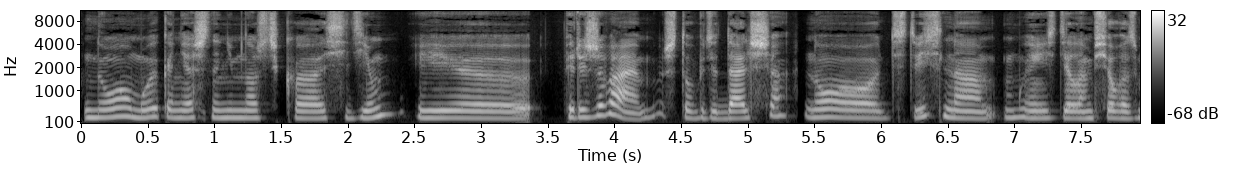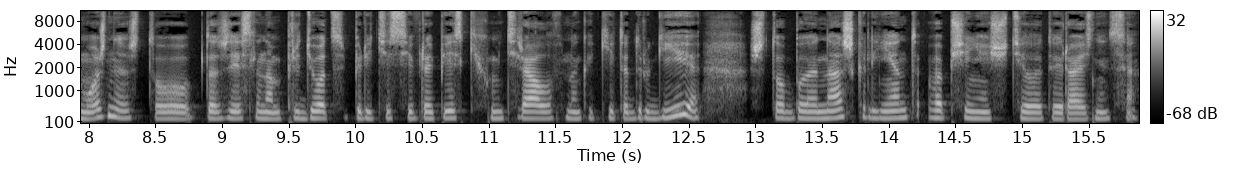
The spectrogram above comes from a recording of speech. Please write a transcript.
Но мы, конечно, немножечко сидим и переживаем, что будет дальше, но действительно мы сделаем все возможное, что даже если нам придется перейти с европейских материалов на какие-то другие, чтобы наш клиент вообще не ощутил этой разницы.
